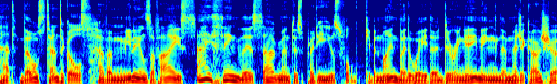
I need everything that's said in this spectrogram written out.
head. Those tentacles have a millions of eyes. I think this augment is pretty useful. Keep in mind, by the way, that during aiming, the magic archer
